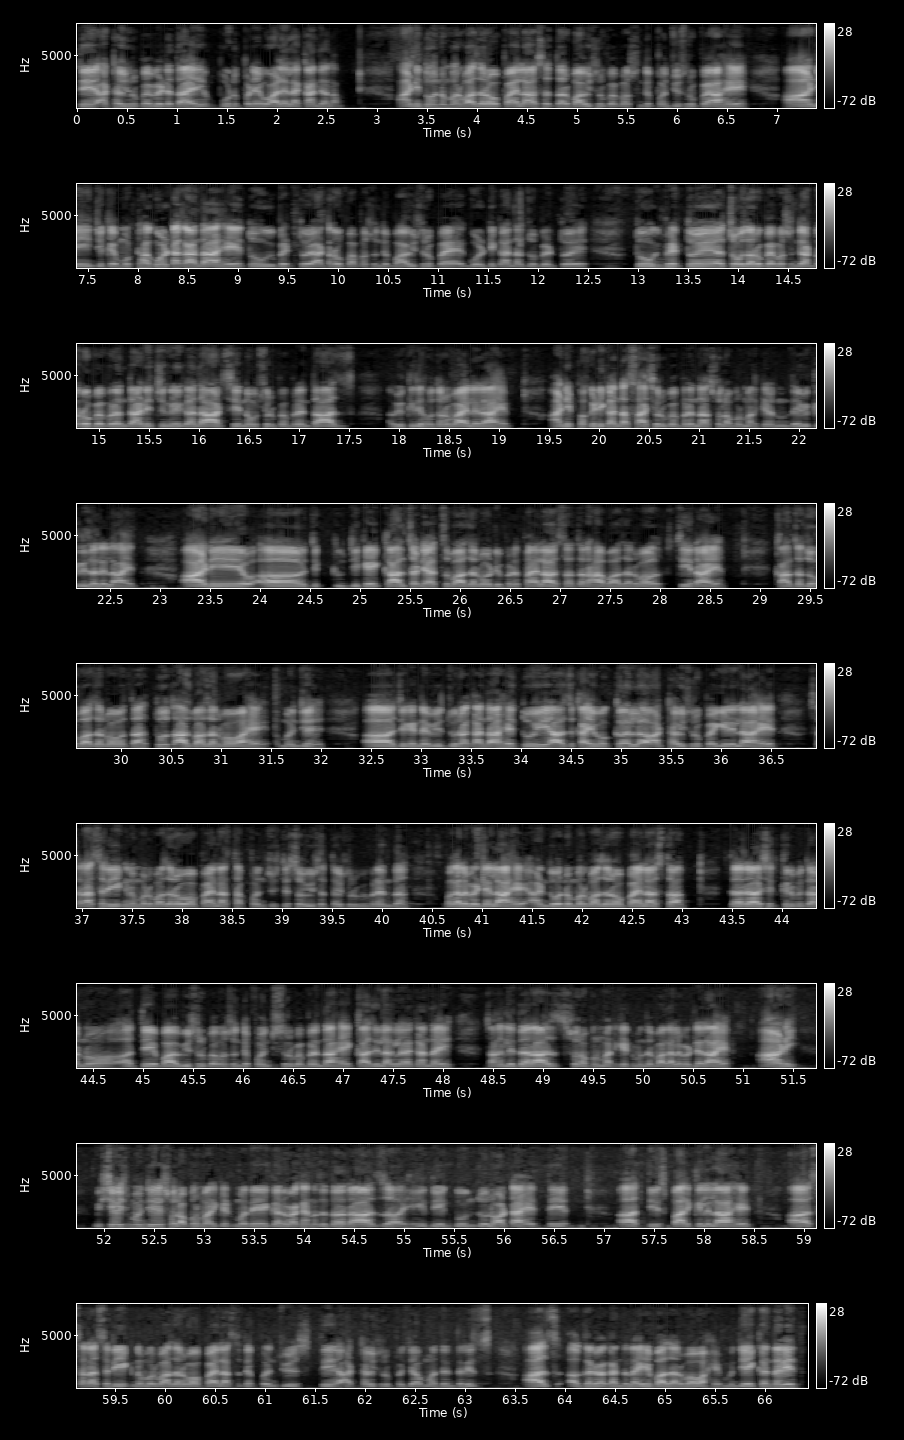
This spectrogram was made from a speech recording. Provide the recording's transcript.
ते अठ्ठावीस रुपये भेटत आहे पूर्णपणे वाळलेल्या कांद्याला. आणि दोन नंबर बाजारभाव पाहिला असं तर बावीस रुपयापासून ते पंचवीस रुपये आहे. आणि जे काही मोठा गोलटा कांदा आहे तो भेटतोय अठरा रुपयापासून ते बावीस रुपये. गोलटी कांदा जो भेटतोय तो भेटतोय चौदा रुपयापासून ते अठरा रुपयापर्यंत. आणि चिंगळी कांदा आठशे नऊशे रुपयापर्यंत आज विक्री होताना पाहिलेला आहे. आणि फकडी कांदा सहाशे रुपयापर्यंत सोलापूर मार्केटमध्ये विक्री झालेला आहे. आणि जे जे काही कालचा आणि आजचा बाजारभाव डिफरन्स पाहिला असता तर हा बाजारभाव स्थिर आहे. कालचा जो बाजारभाव होता तोच आज बाजारभाव आहे. म्हणजे जे काही नवी जुना कांदा आहे तोही आज काही वक्कल अठ्ठावीस रुपये गेलेला आहेत सरासरी एक नंबर बाजारभाव पाहिला असता पंचवीस ते सव्वीस सत्तावीस रुपयेपर्यंत बघायला भेटलेला आहे. आणि दोन नंबर बाजारभाव पाहिला असता तर शेतकरी मित्रांनो ते बावीस रुपयापासून ते पंचवीस रुपयापर्यंत आहे. काजी लागलेला कांदा कांदाही चांगले दर आज सोलापूर मार्केटमध्ये बघायला भेटलेला आहे. आणि विशेष म्हणजे सोलापूर मार्केटमध्ये गरव्या कांद्याचा दर आज एक दोन जो लॉट आहेत ते तीस पार केलेला आहेत सरासरी एक नंबर बाजारभाव पाहिला असता ते पंचवीस ते अठ्ठावीस रुपयाच्या मध्यंतरीच आज गरव्या कांद्यालाही बाजारभाव आहे. म्हणजे एकंदरीत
